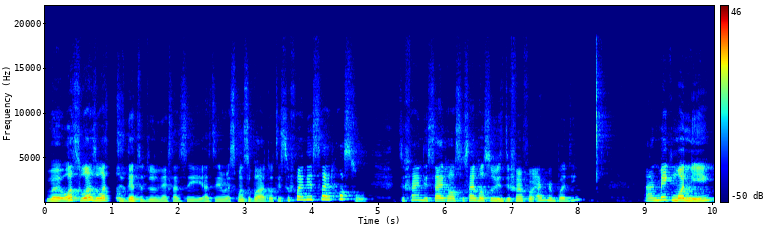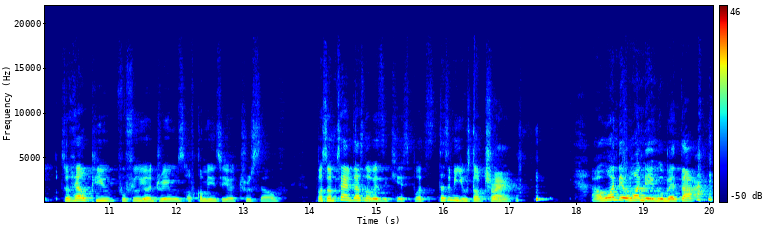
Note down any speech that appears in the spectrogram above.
well, what's what's what is there to do next as a as a responsible adult is to find a side hustle. To find a side hustle. Side hustle is different for everybody. And make money to help you fulfill your dreams of coming into your true self. But sometimes that's not always the case, but doesn't mean you stop trying. and one day, one day it go better.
